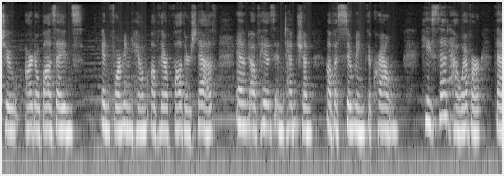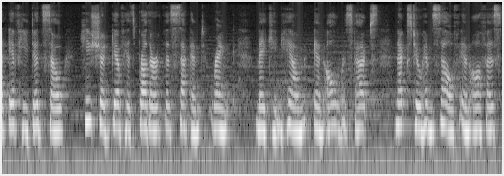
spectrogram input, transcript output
to Artabazanes, informing him of their father's death and of his intention of assuming the crown. He said, however, that if he did so, he should give his brother the second rank, making him, in all respects, next to himself in office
